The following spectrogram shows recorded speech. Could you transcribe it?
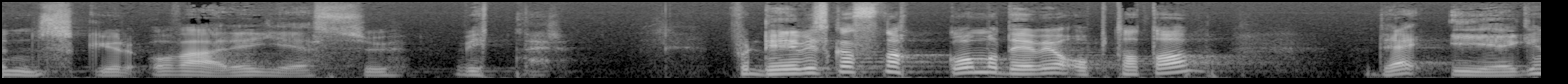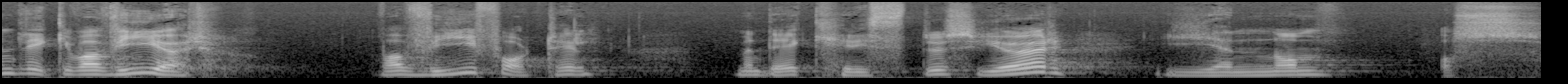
ønsker å være Jesu vitner. For det vi skal snakke om, og det vi er opptatt av, det er egentlig ikke hva vi gjør, hva vi får til, men det Kristus gjør gjennom oss.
